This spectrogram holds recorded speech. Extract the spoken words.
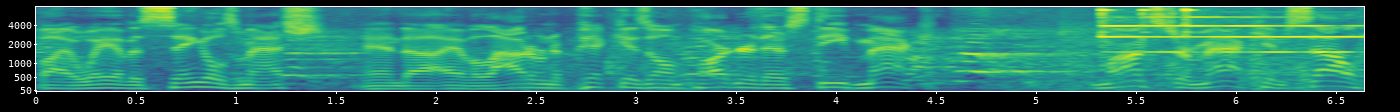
by way of a singles match, and uh, I have allowed him to pick his own partner there, Steve Mack, Monsta Mack himself.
